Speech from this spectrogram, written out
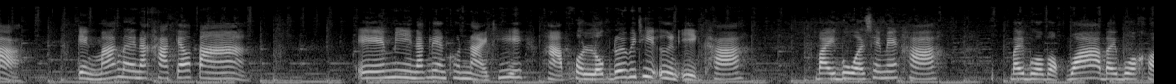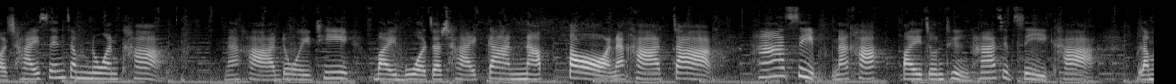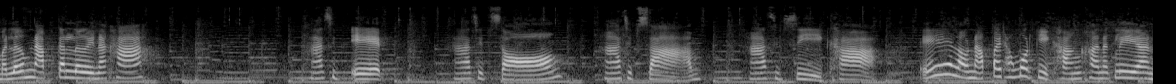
เก่งมากเลยนะคะ แก้วตา เอ๊มีนักเรียนคนไหนที่หาผลลบด้วยวิธีอื่นอีกคะใบบัวใช่ไหมคะ ใบบัวบอกว่าใบบัวขอใช้เส้นจำนวนค่ะนะคะ โดยที่ใบบัวจะใช้การนับต่อนะคะจาก 50 นะคะ ไปจนถึง 54 ค่ะ เรามาเริ่มนับกันเลยนะคะ 51 52 53 54 ค่ะ เอ๊เรานับไปทั้งหมดกี่ครั้งคะนักเรียน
